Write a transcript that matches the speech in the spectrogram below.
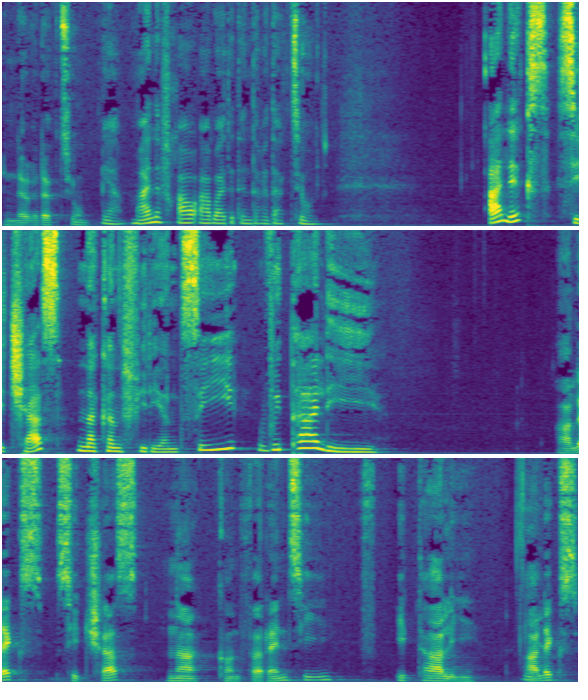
In der Redaktion. Ja, meine Frau arbeitet in der Redaktion. Алекс сейчас на конференции в Италии. Alex сейчас на конференции в Italien. Ja. Alex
